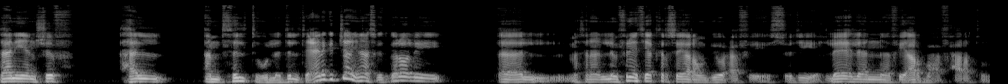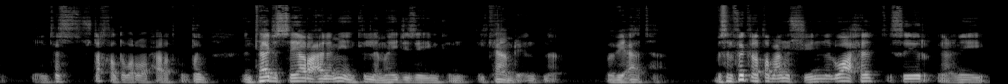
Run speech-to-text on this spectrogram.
ثانيا شوف هل أمثلته ولا دلته؟ يعني قد جاني ناس قد قالوا لي آه، مثلا الإنفينيتي أكثر سيارة مبيوعة في السعودية. ليه؟ لأن في أربعة في حارتهم. يعني تحس إيش دخل أربعة في حارتكم؟ طيب إنتاج السيارة عالميا كله ما يجي زي يمكن الكامري عندنا مبيعاتها. بس الفكرة طبعا وش؟ إن الواحد يصير يعني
